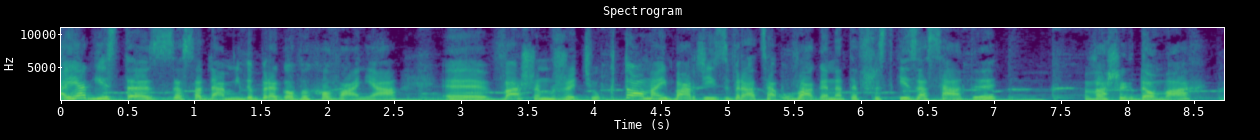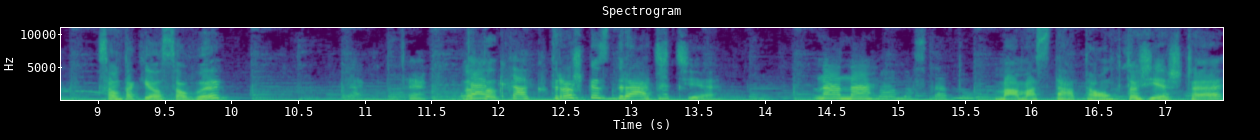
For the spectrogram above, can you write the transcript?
A jak jest e, z zasadami dobrego wychowania e, w waszym życiu? Kto najbardziej zwraca uwagę na te wszystkie zasady w waszych domach? Są takie osoby? Tak. No to tak, tak. troszkę zdradźcie. Mama. Mama z tatą. Mama z tatą. Ktoś jeszcze?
